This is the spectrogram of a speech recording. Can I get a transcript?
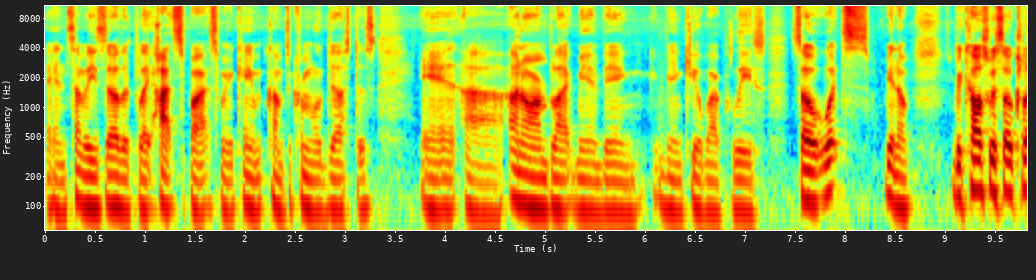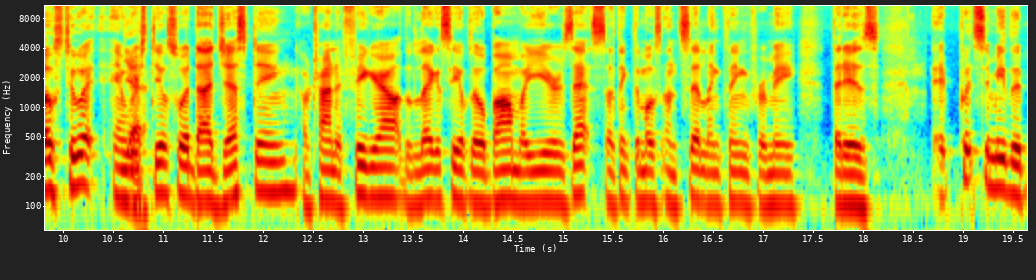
and some of these other play, hot spots when it came comes to criminal justice and uh, unarmed black men being being killed by police. So what's you know because we're so close to it and yeah. we're still sort of digesting or trying to figure out the legacy of the Obama years. That's I think the most unsettling thing for me. That is, it puts in me the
